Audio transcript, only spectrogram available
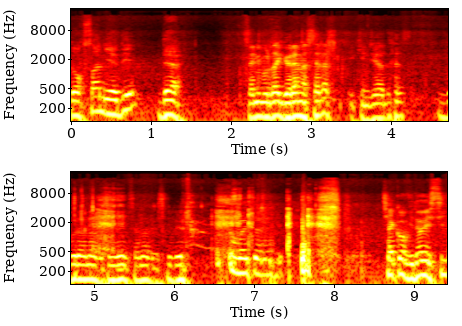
97 D. Seni burada göremeseler ikinci adres. Buranın adresini verin sana adresini verin. Çek o videoyu sil.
